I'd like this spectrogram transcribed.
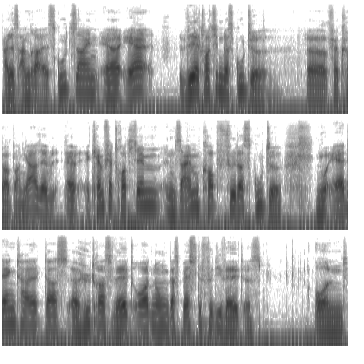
alles andere als gut sein. Er, er will ja trotzdem das Gute äh, verkörpern. Ja, also er, er, kämpft ja trotzdem in seinem Kopf für das Gute. Nur er denkt halt, dass äh, Hydras Weltordnung das Beste für die Welt ist. Und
